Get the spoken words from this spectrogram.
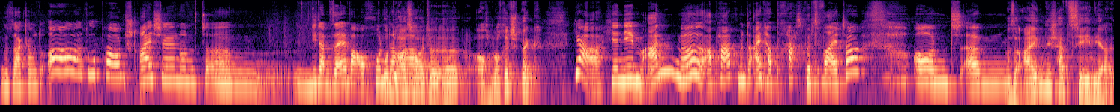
gesagt haben, so, oh, super und streicheln und ähm, die dann selber auch Hunde Und du hast haben. heute äh, auch noch Ritschbeck. Ja, hier nebenan, ne, Apartment, ein Apartment weiter. Und ähm, also eigentlich hat Xenia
